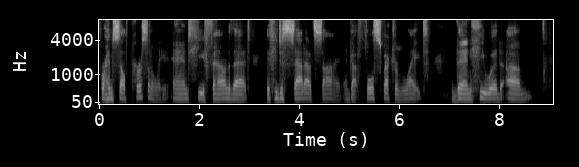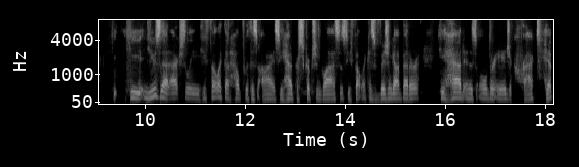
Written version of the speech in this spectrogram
for himself personally. And he found that if he just sat outside and got full spectrum light, then he would um, he, used that actually he felt like that helped with his eyes. He had prescription glasses. He felt like his vision got better. He had in his older age a cracked hip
